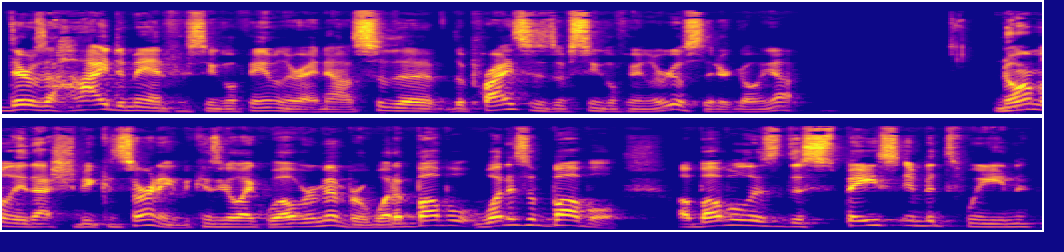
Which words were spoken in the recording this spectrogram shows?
there's a high demand for single family right now. So the the prices of single family real estate are going up. normally that should be concerning because you're like, well, remember what a bubble, what is a bubble? A bubble is the space in between.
